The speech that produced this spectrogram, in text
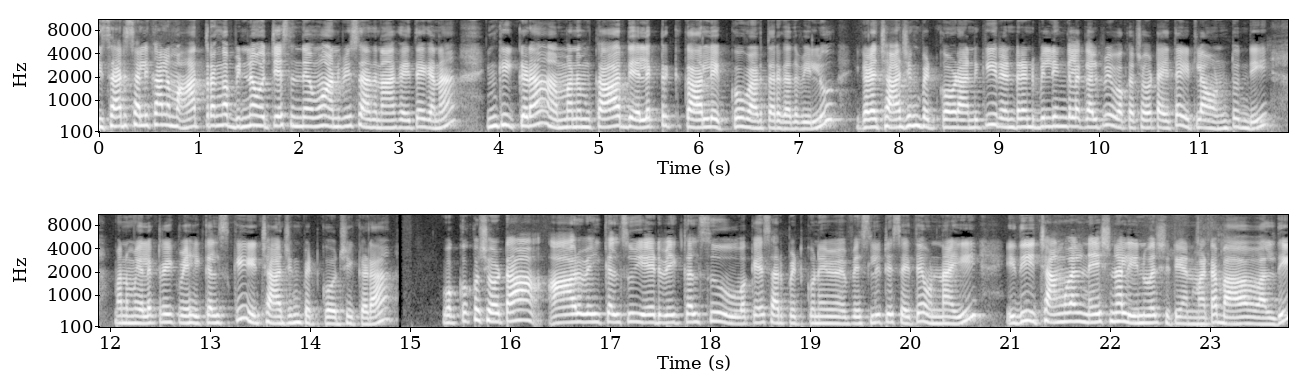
ఈసారి చలికాలం మాత్రంగా భిన్న వచ్చేసిందేమో అనిపిస్తుంది నాకైతే గన. ఇంక ఇక్కడ మనం కార్ ఎలక్ట్రిక్ కార్లు ఎక్కువ వాడతారు కదా వీళ్ళు. ఇక్కడ ఛార్జింగ్ పెట్టుకోవడానికి రెండు రెండు బిల్డింగ్లు కలిపి ఒక చోట అయితే ఇట్లా ఉంటుంది. మనం ఎలక్ట్రిక్ వెహికల్స్కి ఛార్జింగ్ పెట్టుకోవచ్చు ఇక్కడ. ఒక్కొక్క చోట ఆరు వెహికల్స్ ఏడు వెహికల్స్ ఒకేసారి పెట్టుకునే ఫెసిలిటీస్ అయితే ఉన్నాయి. ఇది చాంగ్వాల్ నేషనల్ యూనివర్సిటీ అనమాట బావా వాళ్ళది.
